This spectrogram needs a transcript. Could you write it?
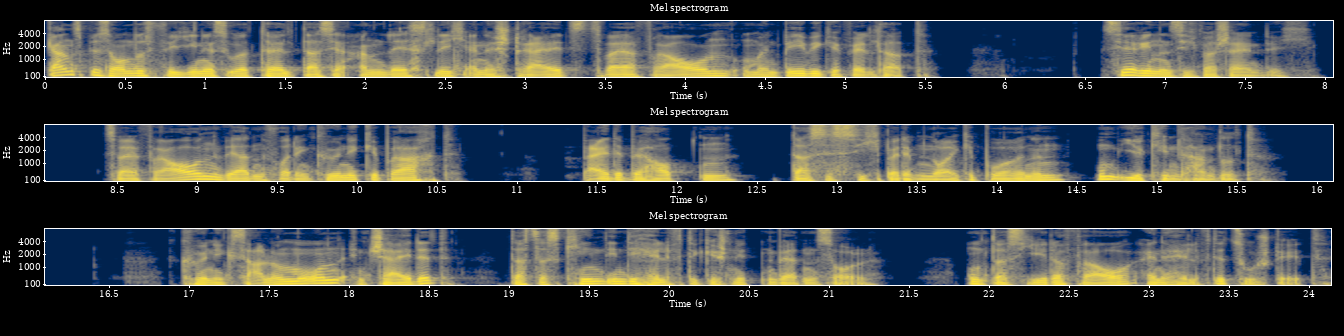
Ganz besonders für jenes Urteil, das er anlässlich eines Streits zweier Frauen um ein Baby gefällt hat. Sie erinnern sich wahrscheinlich. Zwei Frauen werden vor den König gebracht. Beide behaupten, dass es sich bei dem Neugeborenen um ihr Kind handelt. König Salomon entscheidet, dass das Kind in die Hälfte geschnitten werden soll und dass jeder Frau eine Hälfte zusteht.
